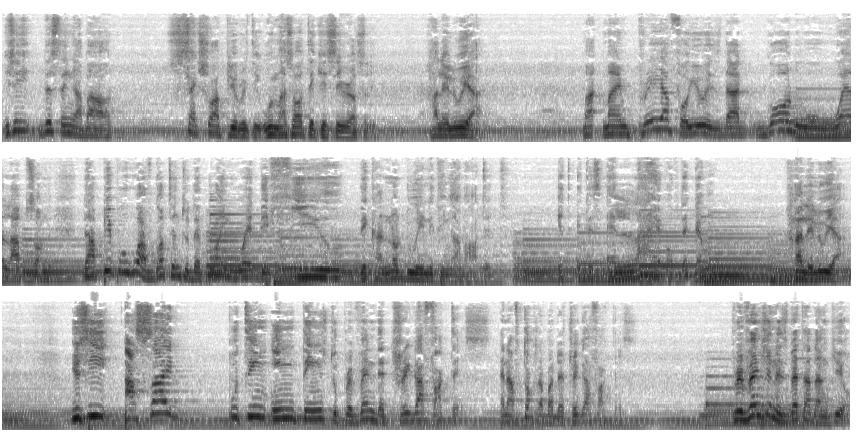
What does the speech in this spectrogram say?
You see, this thing about sexual purity, we must all take it seriously. Hallelujah. My, my prayer for you is that God will well up something. There are people who have gotten to the point where they feel they cannot do anything about it. It, it is a lie of the devil. Hallelujah. You see, aside putting in things to prevent the trigger factors, and I've talked about the trigger factors, prevention is better than cure.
